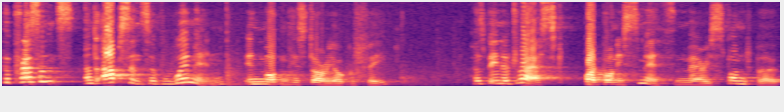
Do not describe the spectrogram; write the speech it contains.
The presence and absence of women in modern historiography has been addressed by Bonnie Smith and Mary Spongberg.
